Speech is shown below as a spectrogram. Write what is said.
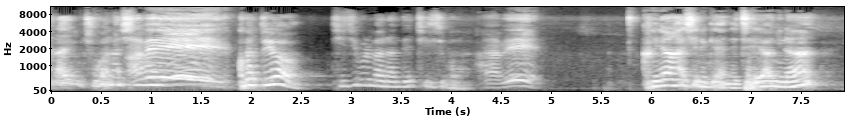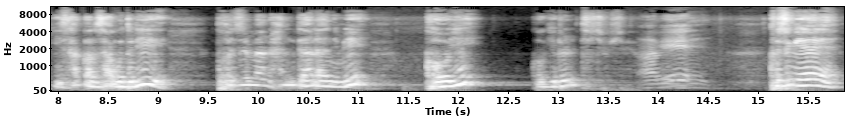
하나님 주관하시는. 그것도요 뒤집을 만한데 뒤집어 아멘. 그냥 하시는 게 아니에요 재앙이나 이 사건 사고들이 터질만 한데 하나님이 거의 거기를 뒤집으셔요 아멘. 그 중에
